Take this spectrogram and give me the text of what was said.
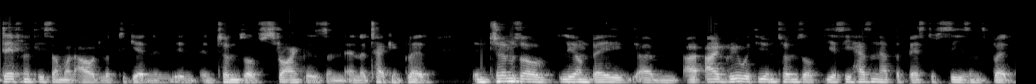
definitely someone I would look to get in, in, in terms of strikers and, and attacking players. In terms of Leon Bay, um, I, I, agree with you in terms of, yes, he hasn't had the best of seasons, but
